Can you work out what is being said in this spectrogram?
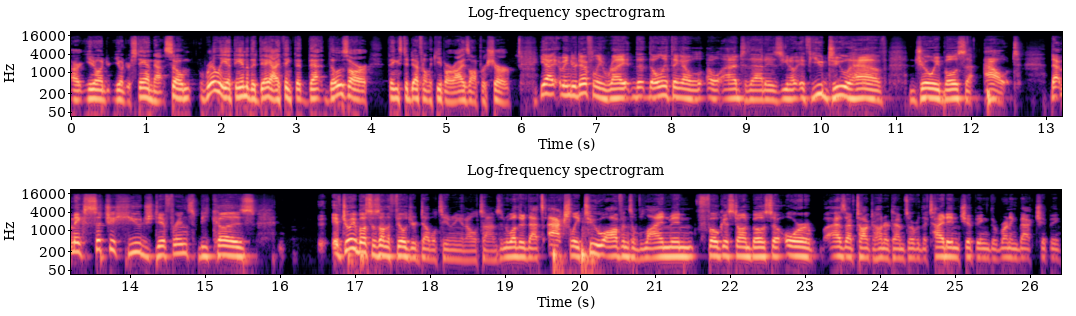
or you know, you understand that. So, really, at the end of the day, I think that that those are things to definitely keep our eyes on for sure. Yeah, I mean, you're definitely right. The, the only thing I will I will add to that is, you know, if you do have Joey Bosa out, that makes such a huge difference because if Joey is on the field, you're double teaming at all times. And whether that's actually two offensive linemen focused on Bosa, or as I've talked a hundred times over, the tight end chipping, the running back chipping,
